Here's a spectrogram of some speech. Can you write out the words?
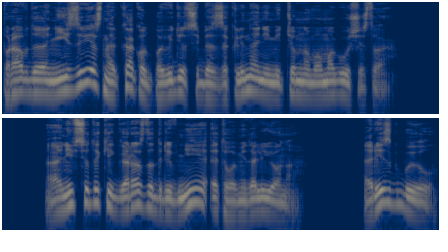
Правда, неизвестно, как он поведет себя с заклинаниями темного могущества. Они все-таки гораздо древнее этого медальона. Риск был,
